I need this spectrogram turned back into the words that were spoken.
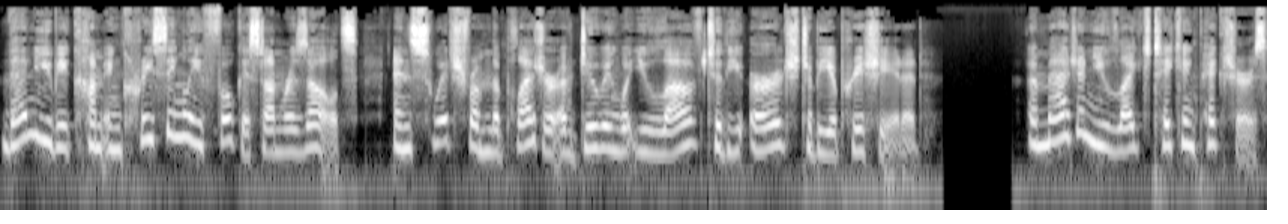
then you become increasingly focused on results and switch from the pleasure of doing what you love to the urge to be appreciated. Imagine you liked taking pictures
